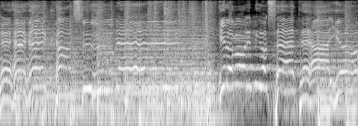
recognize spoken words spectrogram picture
내 가슴에 잃어버린 것에 대하여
